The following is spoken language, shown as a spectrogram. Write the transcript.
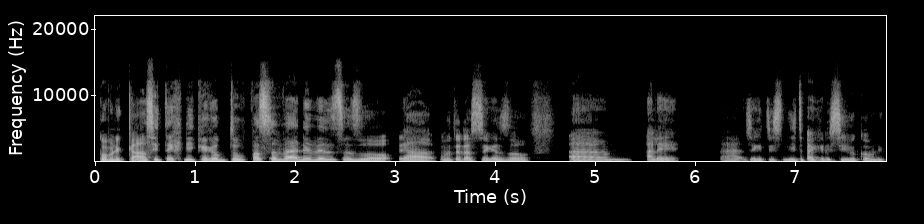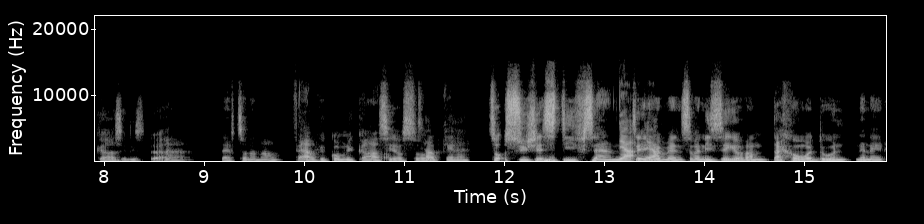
communicatietechnieken gaan toepassen bij die mensen. Zo, ja, hoe moet je dat zeggen? Zo, allee, eh, zeg het is niet agressieve communicatie. Dus eh, dat heeft zo'n naam. Veilige communicatie of zo. Zou kunnen. Zo suggestief zijn Ja, tegen ja. mensen. Maar niet zeggen van, dat gaan we doen. Nee, nee.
